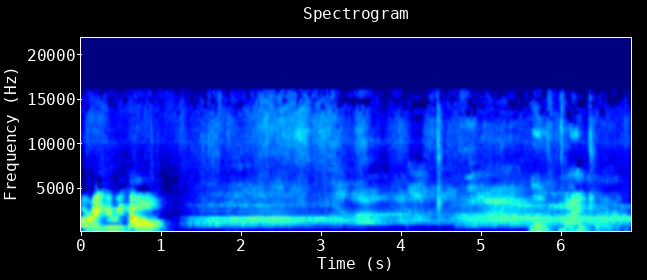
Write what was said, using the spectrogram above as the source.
All right, here we go. It's my turn.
